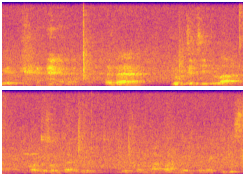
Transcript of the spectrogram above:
รื่อยๆตั้งแต่ยุค14ตุลาก่อนจะสนใจเรื่องเรื่องปัญหาบ้านเมืองเป็นแอคทิวิสต์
